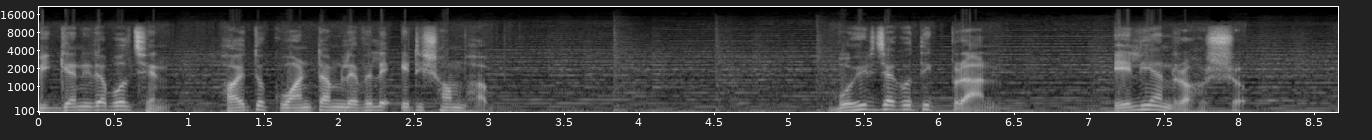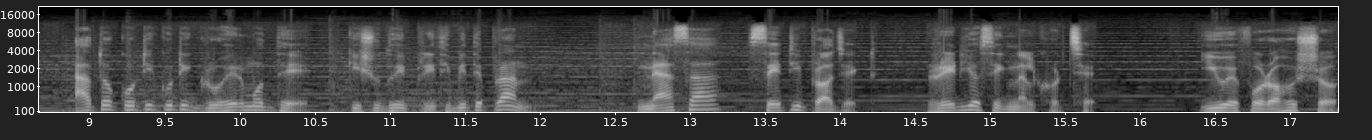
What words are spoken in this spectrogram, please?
বিজ্ঞানীরা বলছেন, হয়তো কোয়ান্টাম লেভেলে এটি সম্ভব। বহির্জাগতিক প্রাণ, এলিয়ান রহস্য। এত কোটি কোটি গ্রহের মধ্যে কি শুধুই পৃথিবীতে প্রাণ? ন্যাসা সেটি প্রজেক্ট, রেডিও সিগন্যাল খুঁজছে ইউএফও রহস্য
